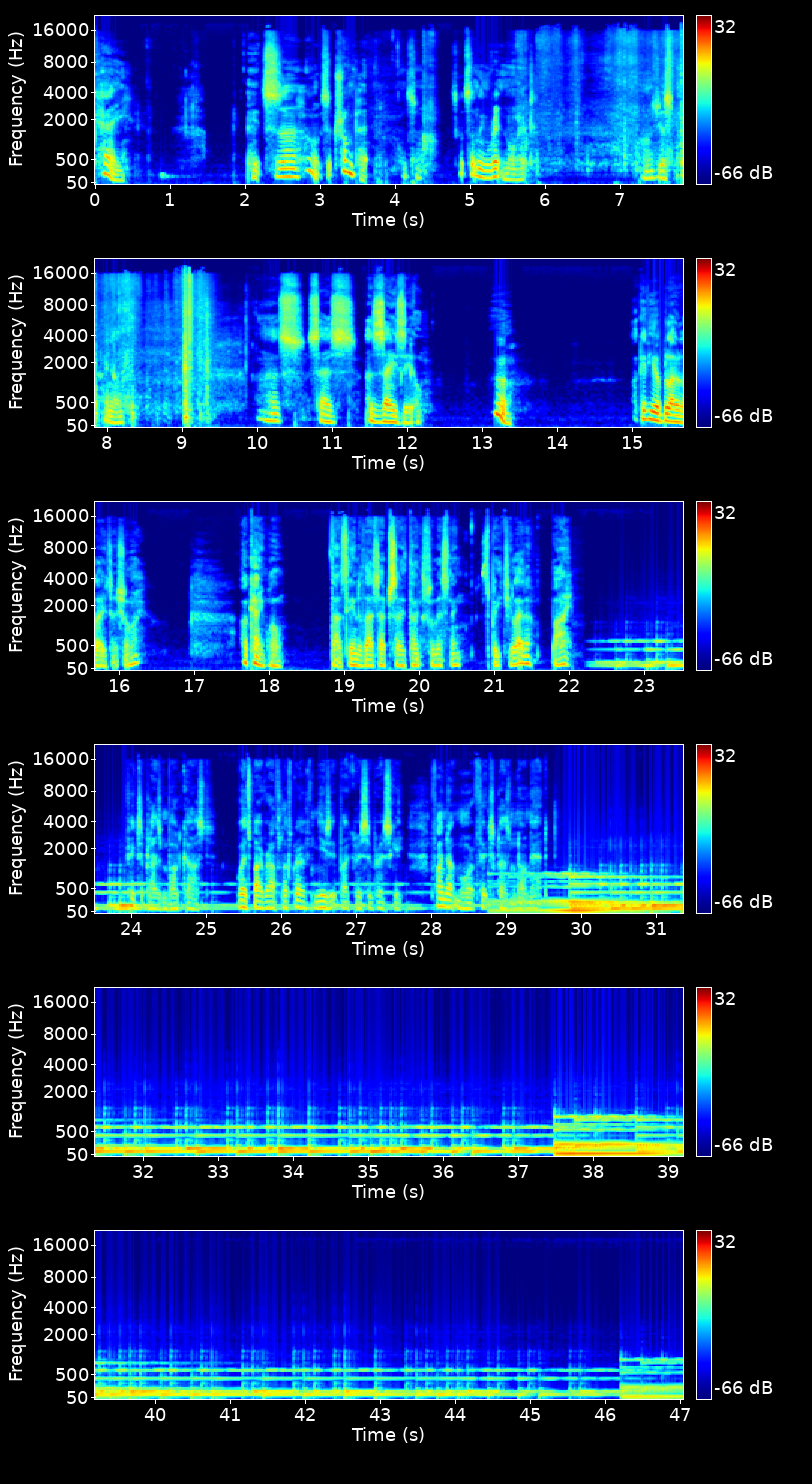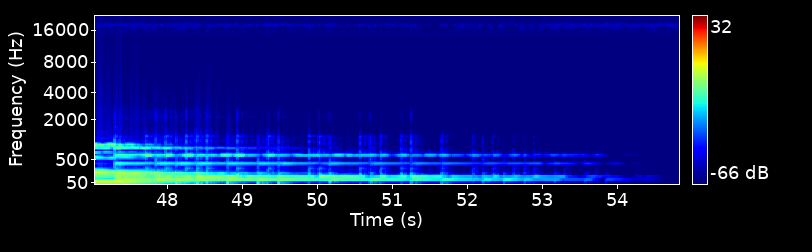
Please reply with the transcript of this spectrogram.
Okay. It's uh, oh, it's a trumpet. It's, a, it's got something written on it. I'll just hang on. It says Azazel. Oh. I'll give you a blow later, shall I? Okay, well, that's the end of that episode. Thanks for listening. Speak to you later. Bye. Fictoplasm Podcast. Words by Ralph Lovegrove, music by Chris Zabriskie. Find out more at fictoplasm.net.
